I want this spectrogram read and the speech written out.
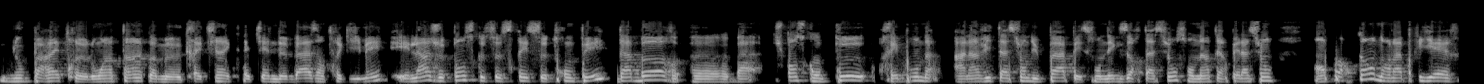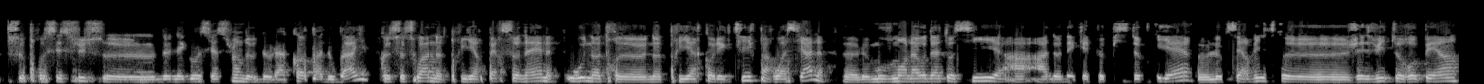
nous paraître lointain comme euh, chrétiens et chrétiennes de base entre guillemets. Et là, je pense que ce serait se tromper. D'abord, euh, bah, je pense qu'on peut répondre à l'invitation du pape et son exhortation, son interpellation en portant dans la prière ce processus euh, de négociation de, de, la COP à Dubaï, que ce soit notre prière personnelle ou notre notre prière collective paroissiale. Euh, le mouvement Laudato Si a, a, donné quelques pistes de prière. Euh, le service jésuite européen,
